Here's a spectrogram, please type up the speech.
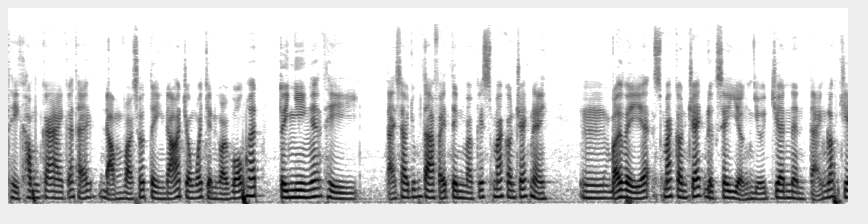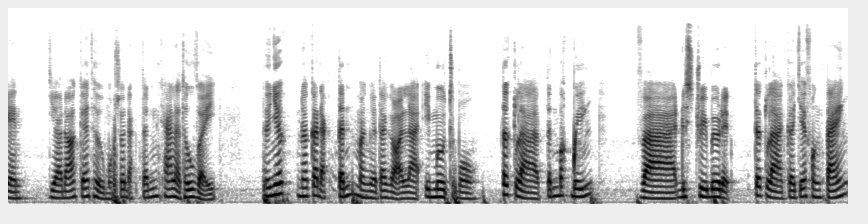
thì không có ai có thể động vào số tiền đó trong quá trình gọi vốn hết. Tuy nhiên á, thì tại sao chúng ta phải tin vào cái smart contract này? Uhm, bởi vì á, smart contract được xây dựng dựa trên nền tảng blockchain, do đó kế thừa một số đặc tính khá là thú vị. Thứ nhất, nó có đặc tính mà người ta gọi là immutable, tức là tính bất biến, và distributed, tức là cơ chế phân tán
